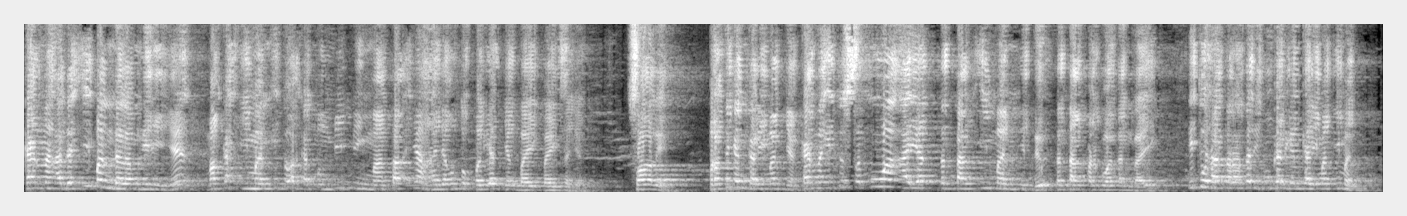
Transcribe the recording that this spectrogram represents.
Karena ada iman dalam dirinya, maka iman itu akan membimbing matanya hanya untuk melihat yang baik-baik saja. Soalnya, perhatikan kalimatnya. Karena itu semua ayat tentang iman itu, tentang perbuatan baik, itu rata-rata dibuka dengan kalimat iman.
